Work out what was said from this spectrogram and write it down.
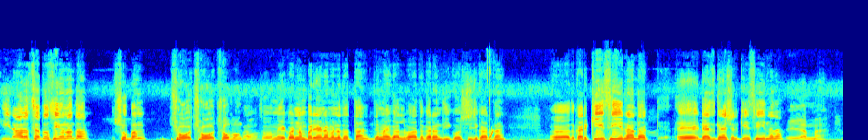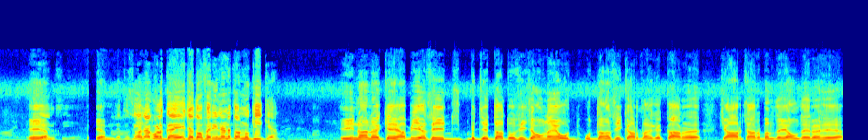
ਕੀ ਨਾਂ ਦੱਸਿਆ ਤੁਸੀਂ ਉਹਨਾਂ ਦਾ? ਸ਼ੁਭਮ? ਛੋ ਛੋ ਛੋਭੰ ਕੁਮਾਰ ਸੋ ਮੇਰੇ ਕੋਲ ਨੰਬਰ ਇਹਨਾਂ ਨੇ ਮੈਨੂੰ ਦਿੱਤਾ ਤੇ ਮੈਂ ਗੱਲਬਾਤ ਕਰਨ ਦੀ ਕੋਸ਼ਿਸ਼ ਕਰਦਾ। ਅਹ ਅਧਿਕਾਰੀ ਕੀ ਸੀ ਇਹਨਾਂ ਦਾ? ਡੈਜ਼ਿਗਨੇਸ਼ਨ ਕੀ ਸੀ ਇਹਨਾਂ ਦਾ? ਏਐਮ ਹੈ। ਏਐਮ ਏਐਮ ਤੇ ਤੁਸੀਂ ਇਹਨਾਂ ਕੋਲ ਗਏ ਜਦੋਂ ਫਿਰ ਇਹਨਾਂ ਨੇ ਤੁਹਾਨੂੰ ਕੀ ਕਿਹਾ? ਇਹਨਾਂ ਨੇ ਕਿਹਾ ਵੀ ਅਸੀਂ ਜ- ਜਿੱਦਾਂ ਤੁਸੀਂ ਚਾਹੁੰਦੇ ਹੋ ਉਦਾਂ ਅਸੀਂ ਕਰ ਦਾਂਗੇ। ਘਰ ਚਾਰ ਚਾਰ ਬੰਦੇ ਆਉਂਦੇ ਰਹੇ ਆ।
